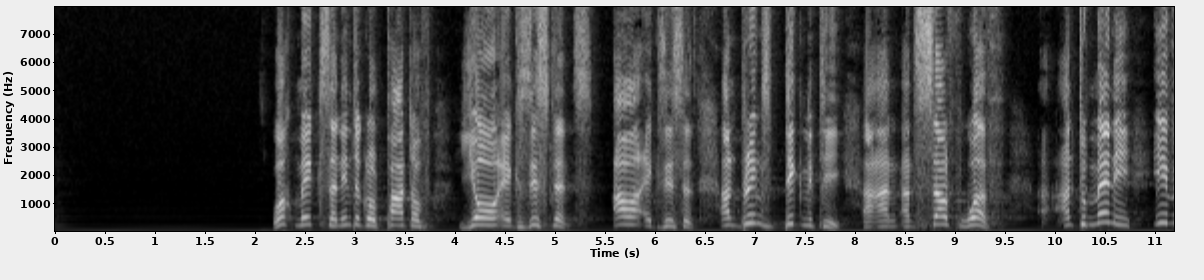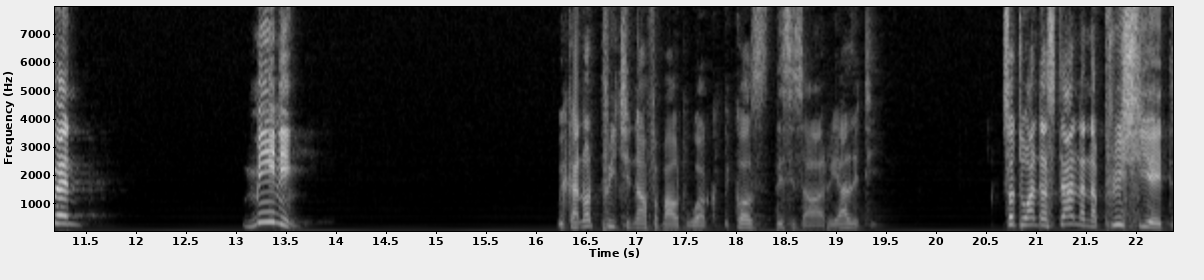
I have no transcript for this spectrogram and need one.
Work makes an integral part of your existence, our existence, and brings dignity and, and self worth, uh, and to many, even meaning we cannot preach enough about work because this is our reality. So, to understand and appreciate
